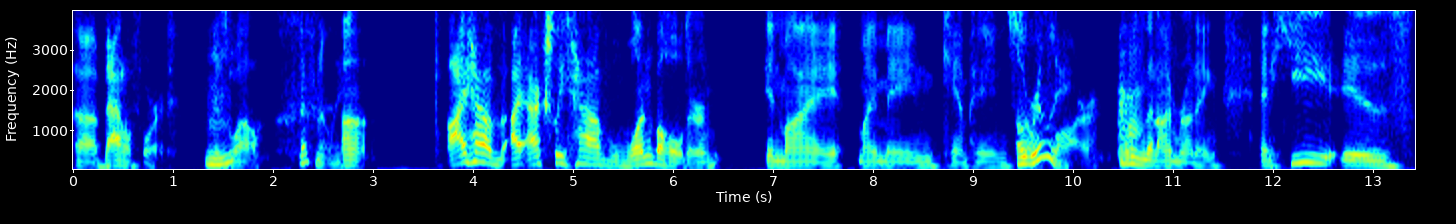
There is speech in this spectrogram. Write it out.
uh, battle for it as Mhm, well. Definitely. Uh, I have I actually have one beholder in my my main campaign so Oh, really? far that I'm running, and he is,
